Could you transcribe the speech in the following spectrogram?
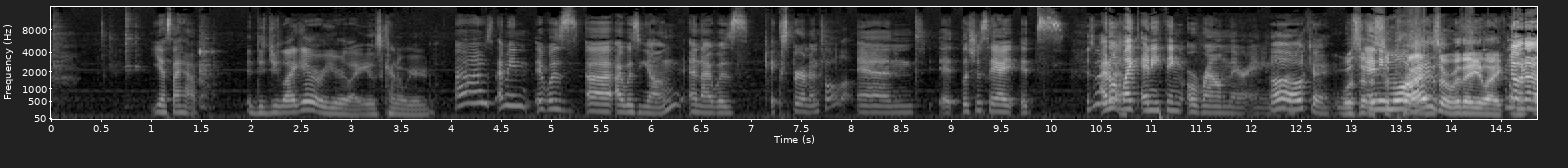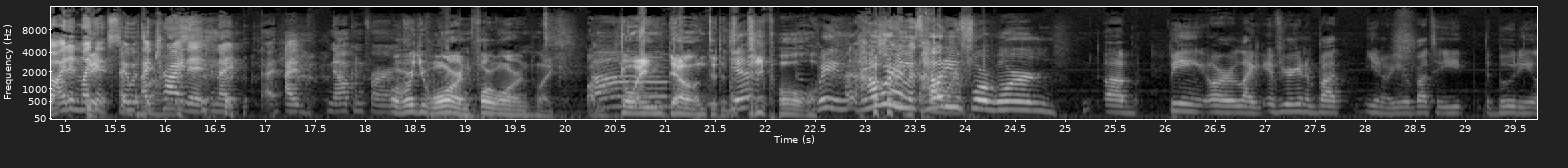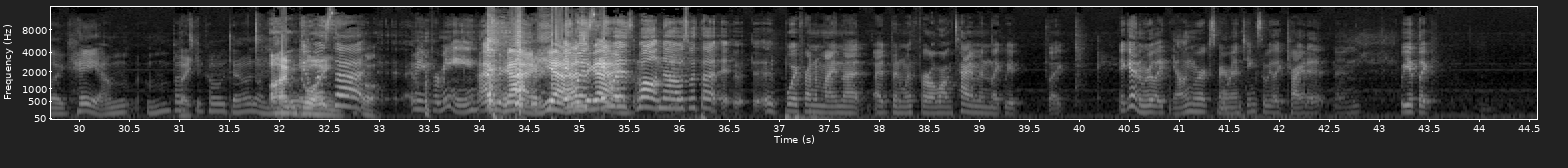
yes, I have. Did you like it or you're like it was kind of weird? Uh, I, was, I mean, it was. Uh, I was young and I was experimental, and it, let's just say I, it's. Isn't I don't that- like anything around there anymore. Oh, okay. Was it a surprise or were they like? No, no, no. I didn't like it. I, I tried it, and I, I, I've now confirmed. Or were you warned, forewarned, like I'm going Um, down to the yeah. deep hole? Wait, how sure are you? was How do you forewarn uh being or like if you're gonna about you know you're about to eat the booty like hey I'm I'm about Like, to go down on I'm you. it going- was. Uh, oh. I mean, for me, as a guy yeah it as was, a guy It was well, no, it was with a, a boyfriend of mine that I'd been with for a long time, and like we like again we were like young, we were experimenting, so we like tried it, and we had like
